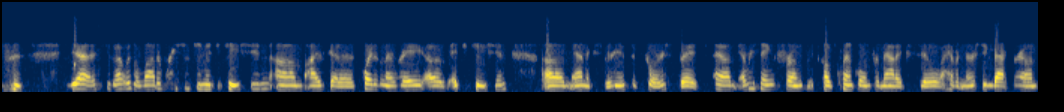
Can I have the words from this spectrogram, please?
yes, that was a lot of research and education. Um, I've got a, quite an array of education um, and experience, of course, but um, everything from it's called clinical informatics. So I have a nursing background.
